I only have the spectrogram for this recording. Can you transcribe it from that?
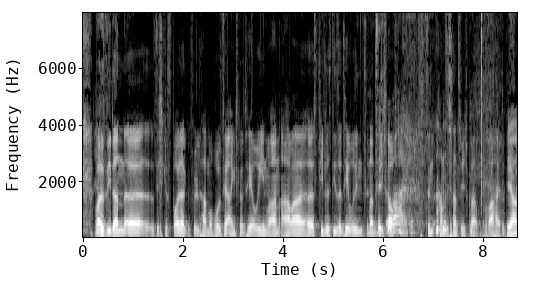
weil sie dann äh, sich gespoilert gefühlt haben, obwohl es ja eigentlich nur Theorien waren. Aber äh, viele dieser Theorien sind Haben sich natürlich auch sind, haben sich natürlich be- bewahrheitet. Ja,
